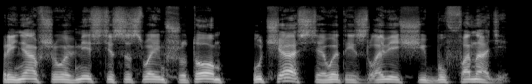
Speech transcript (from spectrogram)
принявшего вместе со своим шутом участие в этой зловещей буфанаде.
